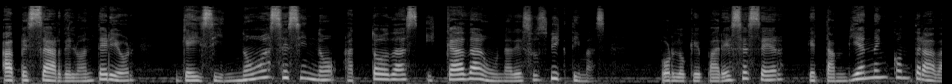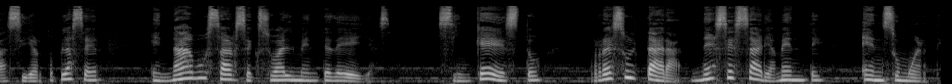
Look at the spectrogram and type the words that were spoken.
A pesar de lo anterior, Gacy no asesinó a todas y cada una de sus víctimas, por lo que parece ser que también encontraba cierto placer en abusar sexualmente de ellas, sin que esto resultara necesariamente en su muerte.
